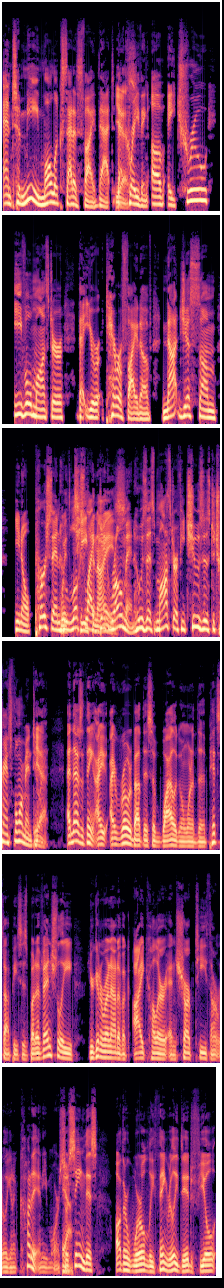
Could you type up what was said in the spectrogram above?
And to me, Moloch satisfied that that craving of a true evil monster that you're terrified of, not just some you know person who With looks like Dick eyes. Roman, who's this monster if he chooses to transform into yeah. it. And that's the thing. I, I wrote about this a while ago in one of the pit stop pieces, but eventually you're going to run out of a eye color and sharp teeth aren't really going to cut it anymore. So Yeah. seeing this otherworldly thing really did feel,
